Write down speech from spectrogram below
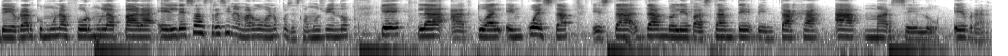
de Ebrard como una fórmula para el desastre. Sin embargo, bueno, pues estamos viendo que la actual encuesta está dándole bastante ventaja a Marcelo Ebrard,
